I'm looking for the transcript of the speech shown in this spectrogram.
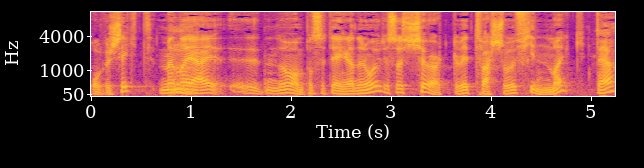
oversikt. Men når jeg eh, nå var med på 71 grader nord, så kjørte vi tvers over Finnmark. Ja,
